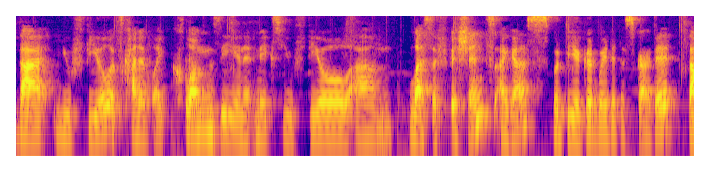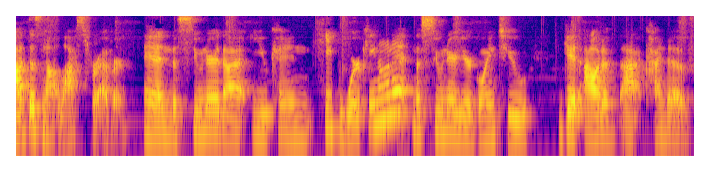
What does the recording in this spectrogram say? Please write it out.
that you feel, it's kind of like clumsy and it makes you feel um, less efficient, I guess would be a good way to describe it. That does not last forever. And the sooner that you can keep working on it, the sooner you're going to get out of that kind of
